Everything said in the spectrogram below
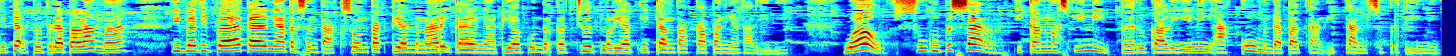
Tidak beberapa lama, Tiba-tiba kailnya tersentak. Sontak dia menarik kailnya. Dia pun terkejut melihat ikan tangkapannya kali ini. Wow, sungguh besar ikan mas ini. Baru kali ini aku mendapatkan ikan seperti ini.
